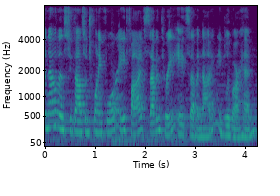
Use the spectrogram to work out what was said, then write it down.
The Netherlands 2024 8573879, a blue bar hen,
